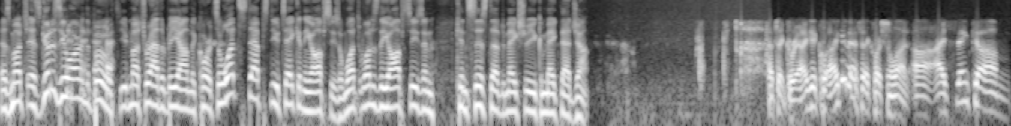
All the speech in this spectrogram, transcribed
As much as good as you are in the booth, you'd much rather be on the court. So, what steps do you take in the offseason? What what does the offseason consist of to make sure you can make that jump? That's a great. I get I get asked that question a lot. Uh, I think um,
